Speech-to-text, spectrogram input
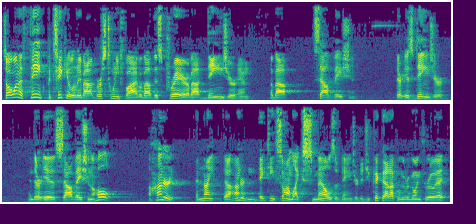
So I want to think particularly about verse 25, about this prayer, about danger and about salvation. There is danger and there is salvation. The whole 109, 118th uh, Psalm like smells of danger. Did you pick that up when we were going through it?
